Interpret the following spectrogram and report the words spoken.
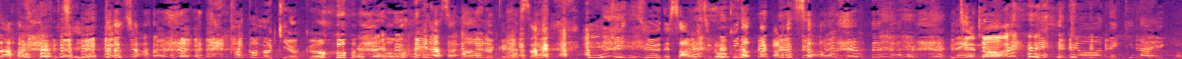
ら言ったじゃん。過去の記憶を 思い出す能力がさ平均10でさうち6だったからさ勉強勉強できなない子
